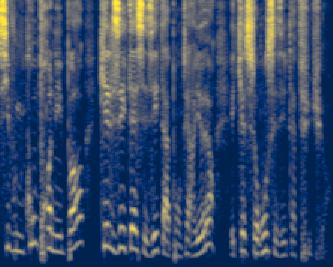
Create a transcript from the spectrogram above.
si vous ne comprenez pas quelles étaient ses étapes antérieures et quelles seront ses étapes futures.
